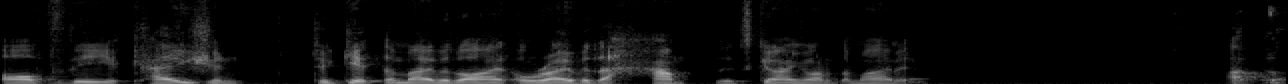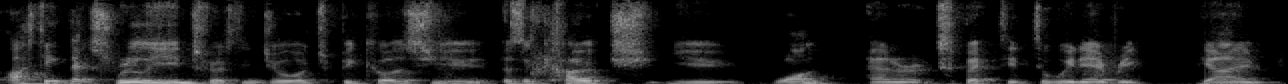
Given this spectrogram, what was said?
of the occasion to get them over the line or over the hump that's going on at the moment? I think that's really interesting, George, because you, as a coach, you want and are expected to win every game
